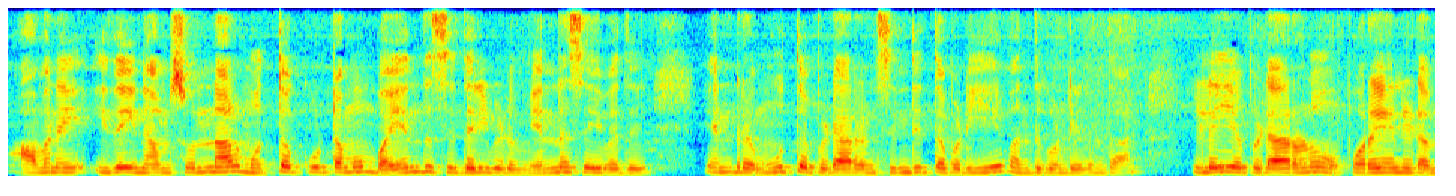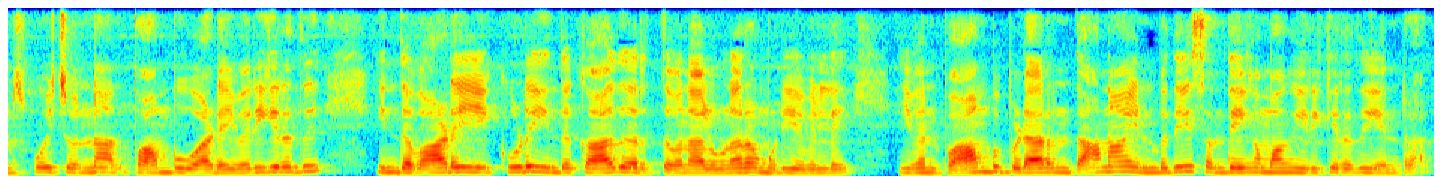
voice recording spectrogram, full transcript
அவனை இதை நாம் சொன்னால் மொத்த கூட்டமும் பயந்து சிதறிவிடும். என்ன செய்வது? என்ற மூத்த பிடாரன் சிந்தித்தபடியே வந்து கொண்டிருந்தான். இளைய பிடாரனோ பொறையனிடம் போய் சொன்னான் பாம்பு வாடை வருகிறது. இந்த வாடையைக்கூட இந்த காது அறுத்தவனால் உணர முடியவில்லை. இவன் பாம்பு பிடாரன் தானா என்பதே சந்தேகமாக இருக்கிறது என்றான்.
